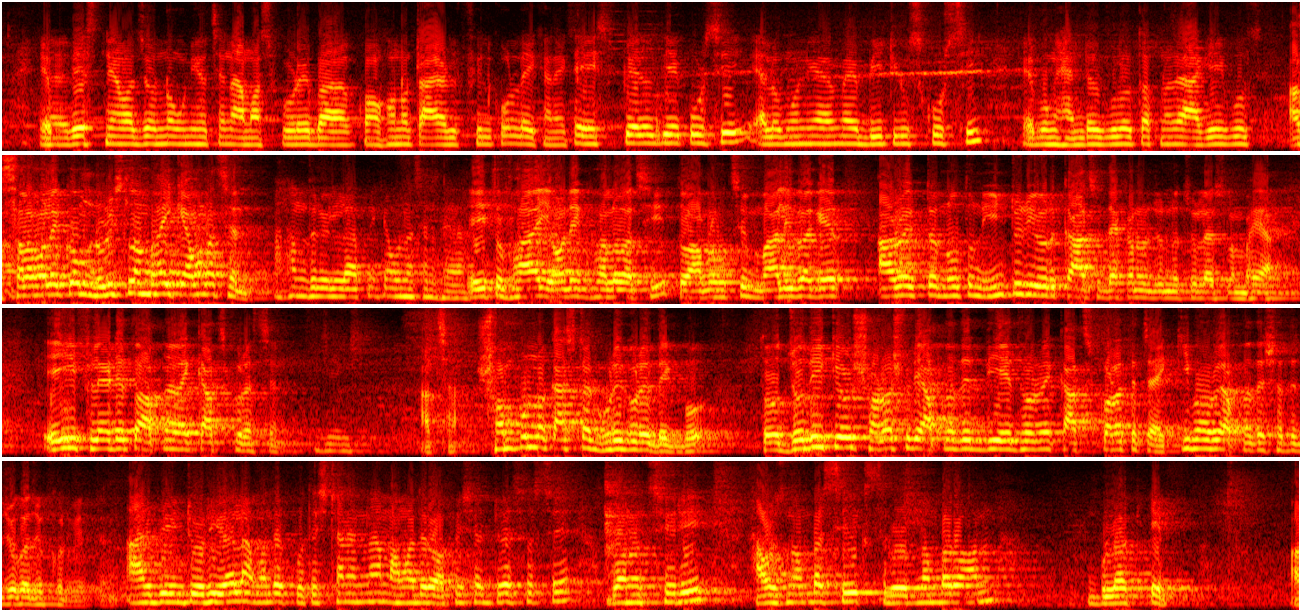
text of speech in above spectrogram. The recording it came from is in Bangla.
রেস্ট নেওয়ার জন্য উনি হচ্ছে নামাজ পড়ে বা কখনো টায়ার্ড ফিল করলে এখানে স্পেল দিয়ে করছি অ্যালুমিনিয়ামের বিট ইউজ করছি এবং হ্যান্ডেলগুলো তো আপনারা আগেই বলছেন আসসালামু আলাইকুম। নুর ইসলাম ভাই কেমন আছেন? আলহামদুলিল্লাহ আপনি কেমন আছেন ভাইয়া? এই তো ভাই অনেক ভালো আছি। তো আমরা হচ্ছে মালিবাগের আরও একটা নতুন ইন্টেরিয়র কাজ দেখানোর জন্য চলে আসলাম ভাইয়া। এই ফ্ল্যাটে তো আপনারাই কাজ করেছেন। জি আচ্ছা সম্পূর্ণ কাজটা ঘুরে ঘুরে দেখব। তো যদি কেউ সরাসরি আপনাদের দিয়ে এই ধরনের কাজ করাতে চায়, কীভাবে আপনাদের সাথে যোগাযোগ করবে আরবি ইন্টোরিয়াল আমাদের প্রতিষ্ঠানের নাম, আমাদের অফিস অ্যাড্রেস হচ্ছে Banasree house number six, road number one, block F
